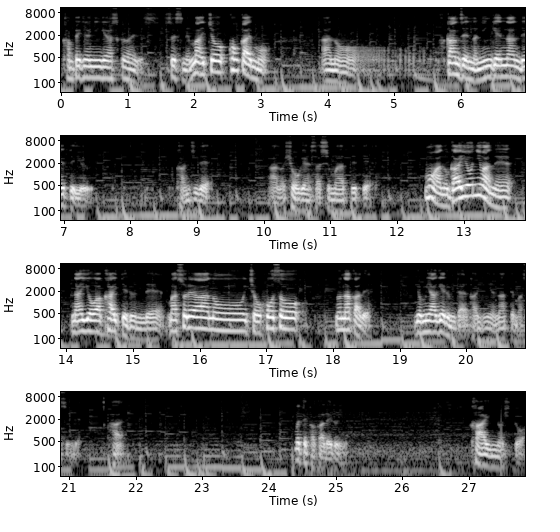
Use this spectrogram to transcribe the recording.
完璧な人間は少ないです。そうですね。まあ一応今回も、あの不完全な人間なんでっていう感じで、あの、表現させてもらってて、もうあの、概要にはね、内容は書いてるんで、まあそれはあの一応放送の中で読み上げるみたいな感じにはなってますんで、はい。どうやって書かれるんや？会員の人は。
